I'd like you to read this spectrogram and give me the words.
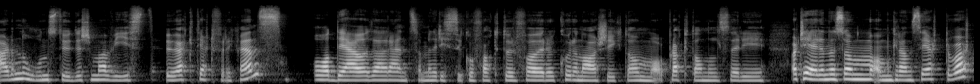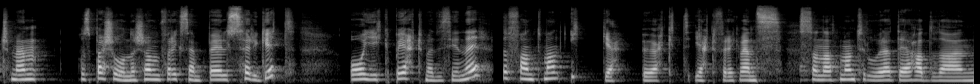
er det noen studier som har vist økt hjertefrekvens og det er jo er regnet som en risikofaktor for koronasykdom og plaktdannelser i arteriene som omkranser hjertet vårt. Men hos personer som f.eks. sørget og gikk på hjertemedisiner, så fant man ikke økt hjertefrekvens. Sånn at man tror at det hadde da en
